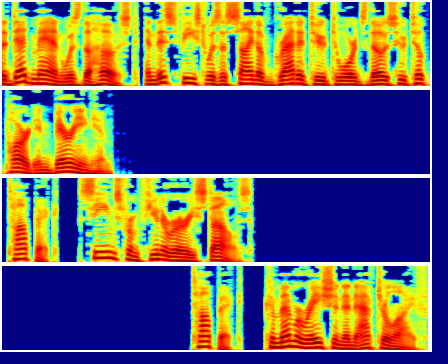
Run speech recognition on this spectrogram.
The dead man was the host, and this feast was a sign of gratitude towards those who took part in burying him. Scenes from funerary steles Commemoration and afterlife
